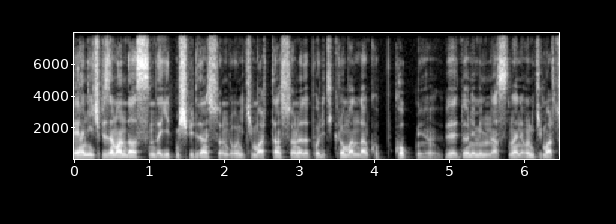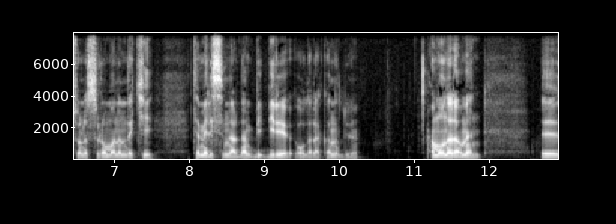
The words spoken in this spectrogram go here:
ve hani hiçbir zaman da aslında 71'den sonra 12 Mart'tan sonra da politik romandan kop, kopmuyor ve döneminin aslında hani 12 Mart sonrası romanındaki temel isimlerden bir, biri olarak anılıyor. Ama ona rağmen e,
